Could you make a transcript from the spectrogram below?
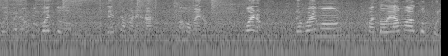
fui, pero no me acuerdo de esta manejar, más o menos. Bueno, nos vemos cuando veamos algo cool.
